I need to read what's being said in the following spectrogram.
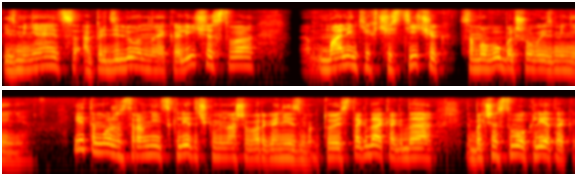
изменяется определенное количество маленьких частичек самого большого изменения. И это можно сравнить с клеточками нашего организма. То есть тогда, когда большинство клеток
